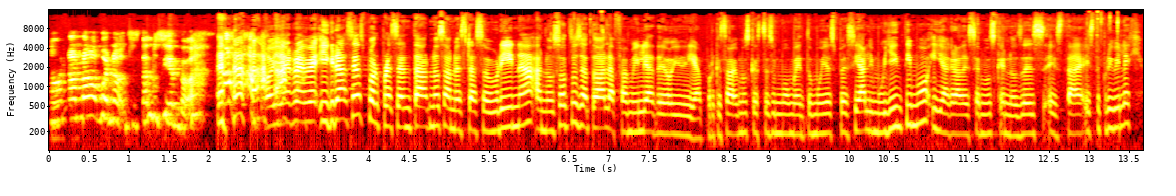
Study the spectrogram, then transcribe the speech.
No, no, no, bueno, se está luciendo. Oye, Rebe, y gracias por presentarnos a nuestra sobrina, a nosotros y a toda la familia de hoy día, porque sabemos que este es un momento muy especial y muy íntimo y agradecemos que nos des esta, este privilegio.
